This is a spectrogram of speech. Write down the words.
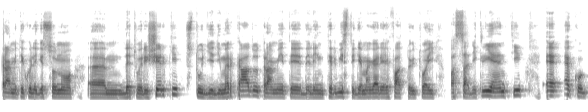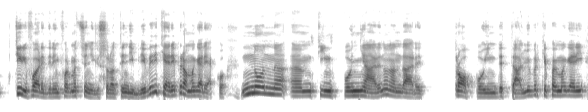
tramite quelle che sono ehm, le tue ricerche, studi di mercato, tramite delle interviste che magari hai fatto ai tuoi passati clienti. E ecco tiri fuori delle informazioni che sono attendibili e veritiere però magari ecco non ehm, ti impugnare non andare troppo in dettaglio perché poi magari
